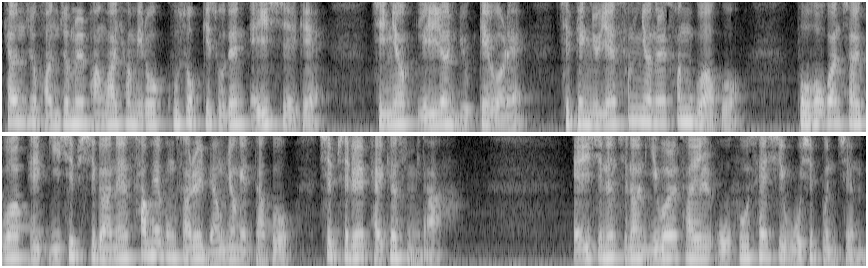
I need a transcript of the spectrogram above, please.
현주 건조물 방화 혐의로 구속 기소된 A씨에게 징역 1년 6개월에 집행유예 3년을 선고하고 보호관찰구와 120시간의 사회봉사를 명령했다고 17일 밝혔습니다. A씨는 지난 2월 4일 오후 3시 50분쯤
